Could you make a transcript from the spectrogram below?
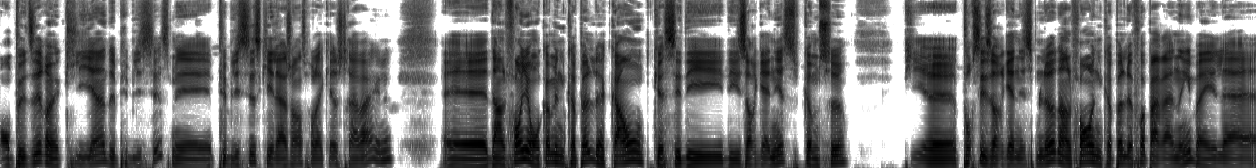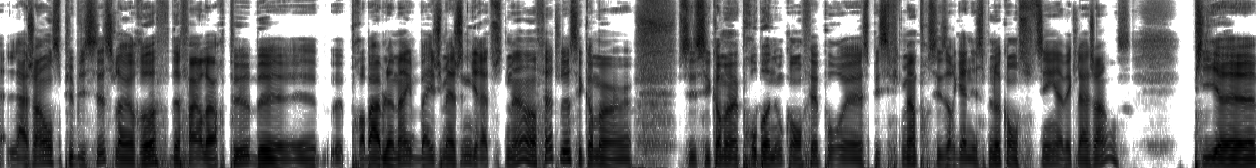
on peut dire un client de Publicis, mais Publicis qui est l'agence pour laquelle je travaille, là. Euh, dans le fond, ils ont comme une couple de comptes que c'est des, des organismes comme ça. Puis euh, pour ces organismes-là, dans le fond, une couple de fois par année, ben la- l'agence Publicis leur offre de faire leur pub euh, euh, probablement, ben j'imagine gratuitement en fait là. C'est comme un, c'est comme un pro bono qu'on fait pour euh, spécifiquement pour ces organismes-là qu'on soutient avec l'agence. Puis euh,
